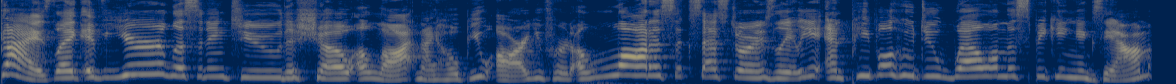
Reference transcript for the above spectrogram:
guys, like if you're listening to the show a lot, and I hope you are, you've heard a lot of success stories lately, and people who do well on the speaking exam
